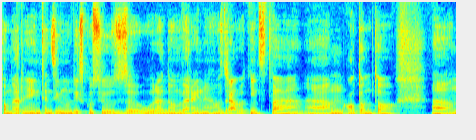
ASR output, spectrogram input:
pomerne intenzívnu diskusiu s Úradom verejného zdravotníctva um, o tomto. Um,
